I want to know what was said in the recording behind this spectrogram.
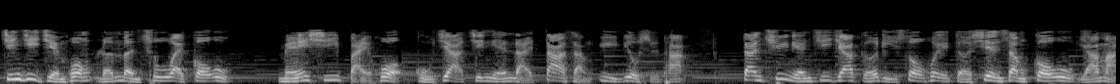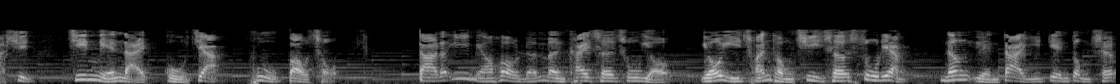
经济解封，人们出外购物。梅西百货股价今年来大涨逾六十趴，但去年居家隔离受惠的线上购物亚马逊今年来股价负报酬。打了疫苗后，人们开车出游，由于传统汽车数量仍远大于电动车，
